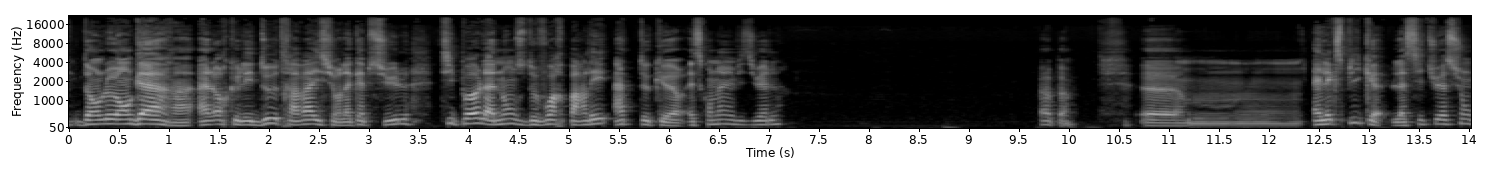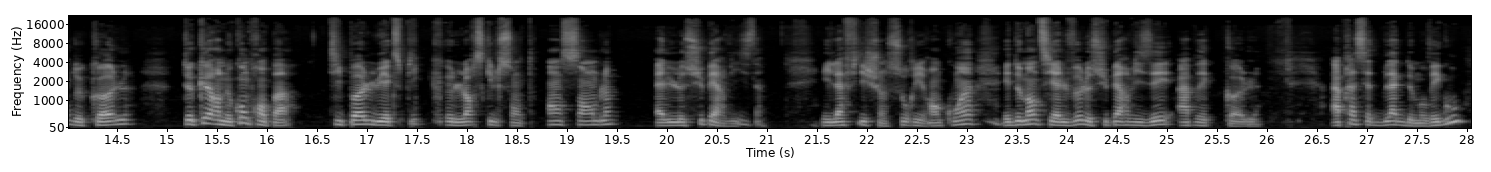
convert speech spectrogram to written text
Dans le hangar, alors que les deux travaillent sur la capsule, Tipol annonce devoir parler à Tucker. Est-ce qu'on a un visuel? Hop. Euh, elle explique la situation de Cole. Tucker ne comprend pas. Tipol lui explique que lorsqu'ils sont ensemble, elle le supervise. Il affiche un sourire en coin et demande si elle veut le superviser avec Cole. Après cette blague de mauvais goût,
